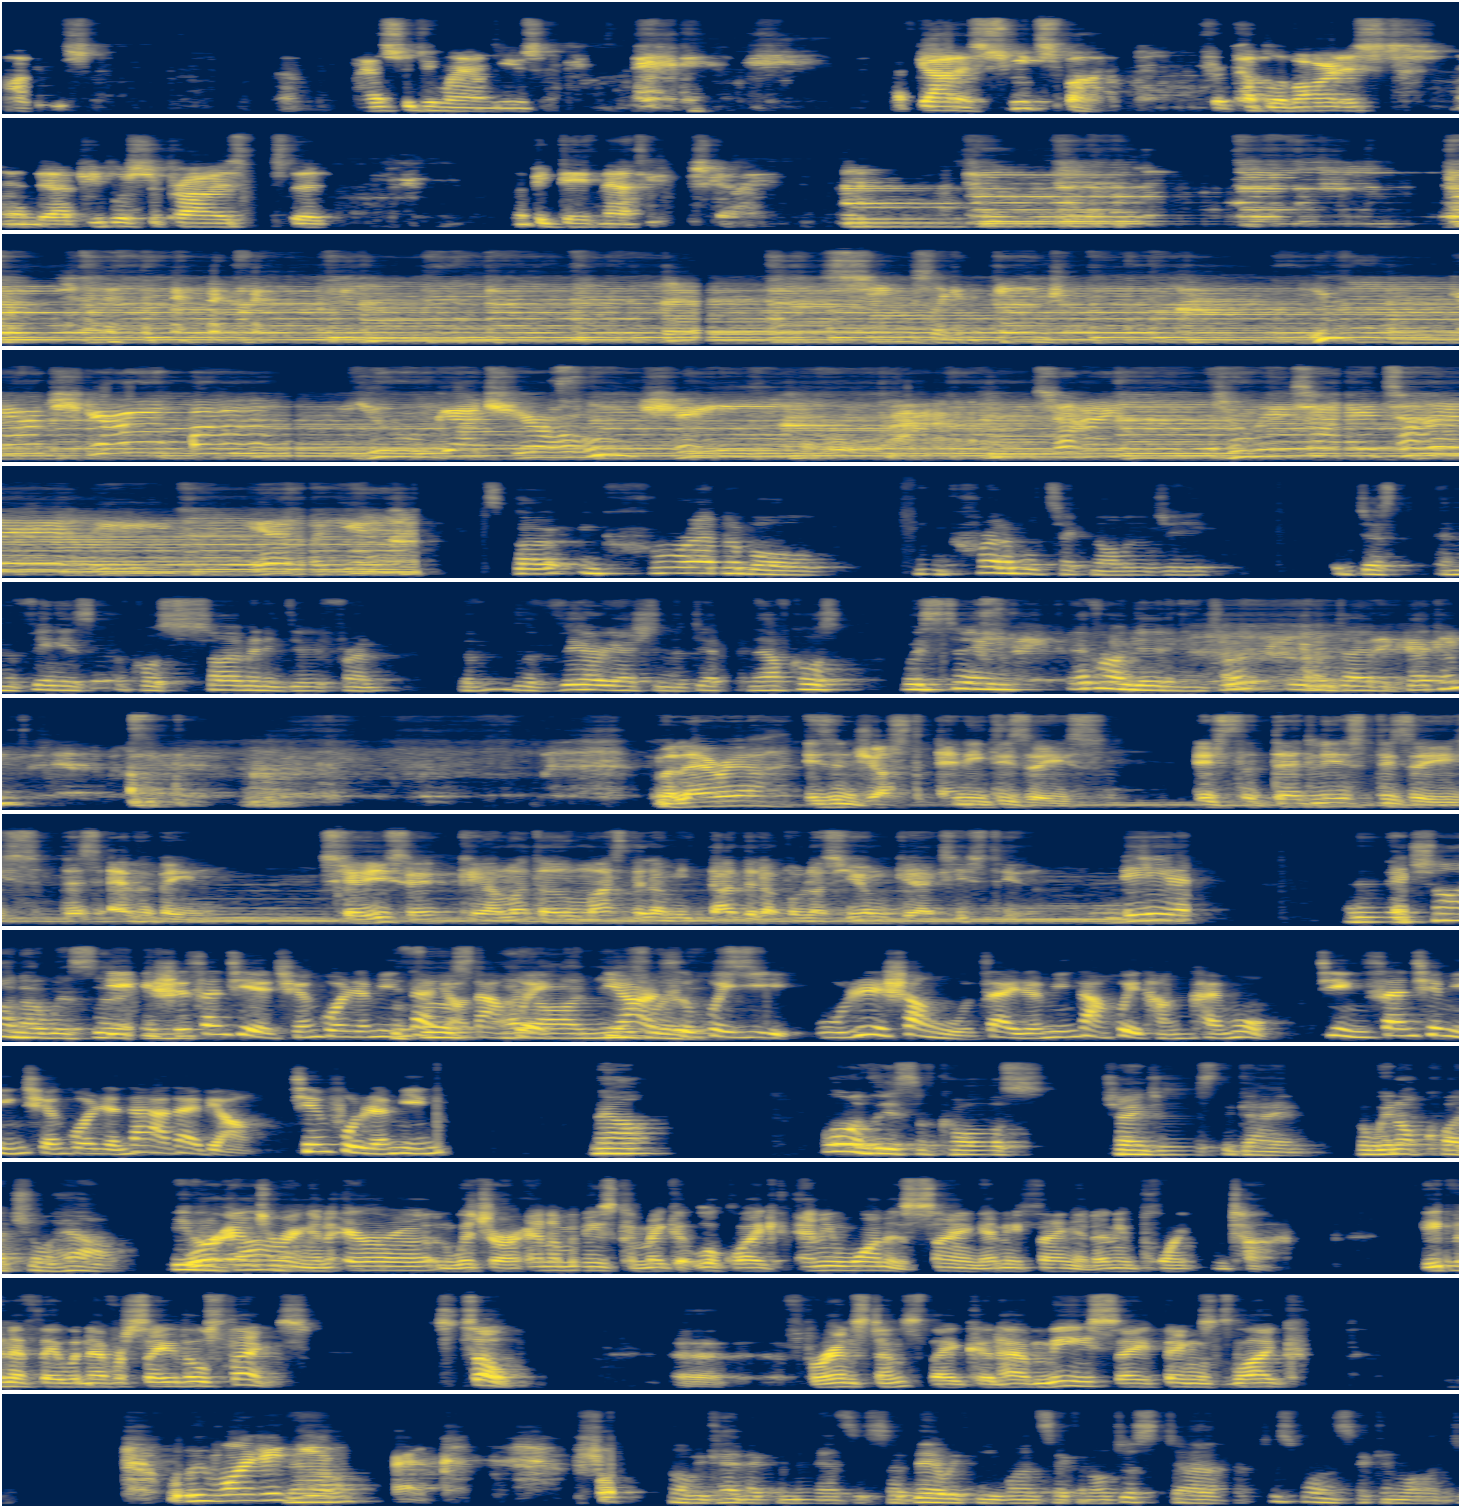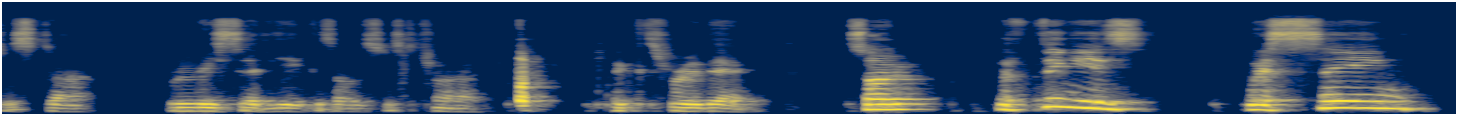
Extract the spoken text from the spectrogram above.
obviously. I also do my own music. I've got a sweet spot for a couple of artists, and uh, people are surprised that I'm a big Dave Matthews guy. Sings like an angel. You got your ball, you got your own chain. Tight, too tight, tight, yeah. So incredible, incredible technology. Just and the thing is, of course, so many different the, the variation, the depth. Now, of course, we're seeing everyone getting into it, even David Beckham. Malaria isn't just any disease. It's the deadliest disease there's ever been. Se dice que ha matado más de la mitad de la población que ha existido. 第十三届全国人民代表大会第二次会议五日上午在人民大会堂开幕，近三千名全国人大代表肩负人民。 Now, all of this, of course, changes the game, but we're not quite sure how. Even We're Ghana- entering an era in which our enemies can make it look like anyone is saying anything at any point in time, even if they would never say those things. So, uh, for instance, they could have me say things like, we wanted to Now- work for Oh, we came back to Nancy. So bear with me one second. I'll just uh, just one second while I just uh, reset here because I was just trying to click through there. So the thing is, we're seeing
